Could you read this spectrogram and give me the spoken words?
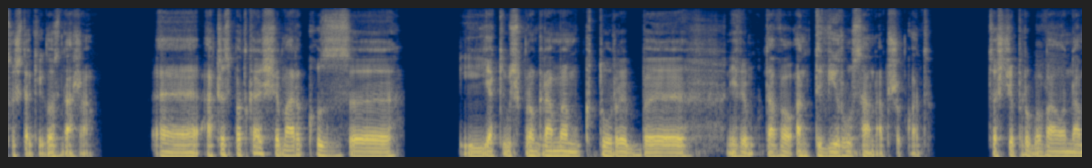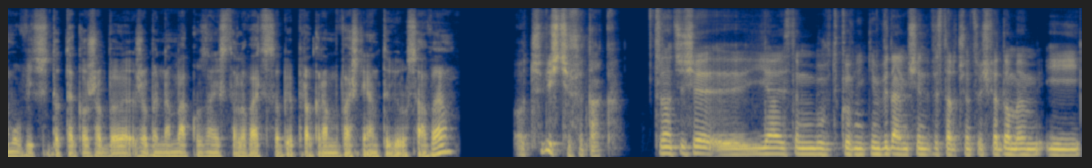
coś takiego zdarza. E, a czy spotkałeś się, Marku, z jakimś programem, który by, nie wiem, udawał antywirusa na przykład? Coś cię próbowało namówić do tego, żeby, żeby na Macu zainstalować sobie program właśnie antywirusowy? Oczywiście, że tak. To znaczy się, y, ja jestem użytkownikiem, wydaje mi się, wystarczająco świadomym i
